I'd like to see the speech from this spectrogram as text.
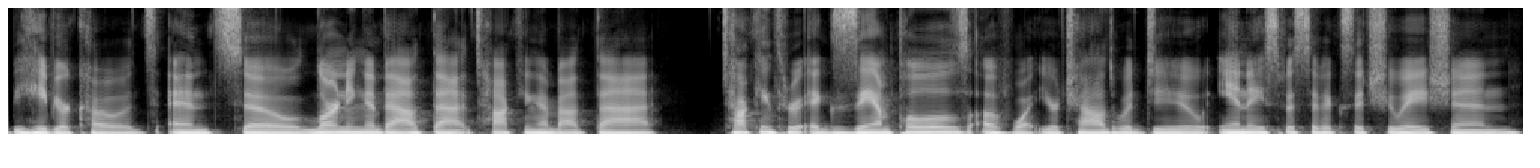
behavior codes. And so, learning about that, talking about that, talking through examples of what your child would do in a specific situation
